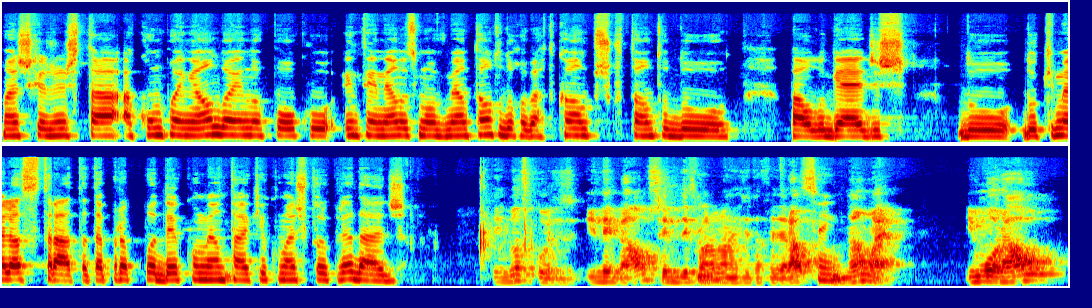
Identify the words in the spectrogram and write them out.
mas que a gente está acompanhando aí no pouco, entendendo esse movimento, tanto do Roberto Campos, tanto do Paulo Guedes, do, do que melhor se trata, até para poder comentar aqui com mais propriedade. Tem duas coisas. Ilegal, se ele declara uma Receita Federal, Sim. não é. Imoral,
